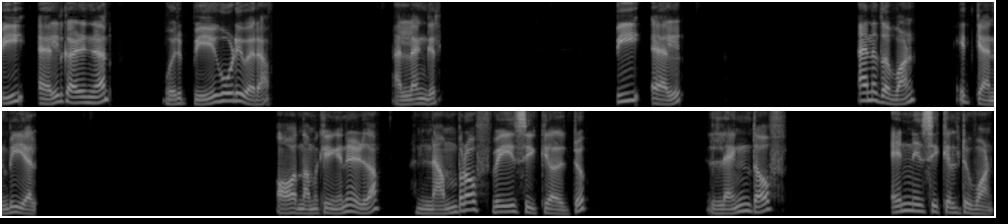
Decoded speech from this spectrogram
പി എൽ കഴിഞ്ഞാൽ ഒരു പി കൂടി വരാം. അല്ലെങ്കിൽ P L another one it can be L or നമുക്ക് ഇങ്ങനെ എഴുതാം number of ways equal to length of n is equal to one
